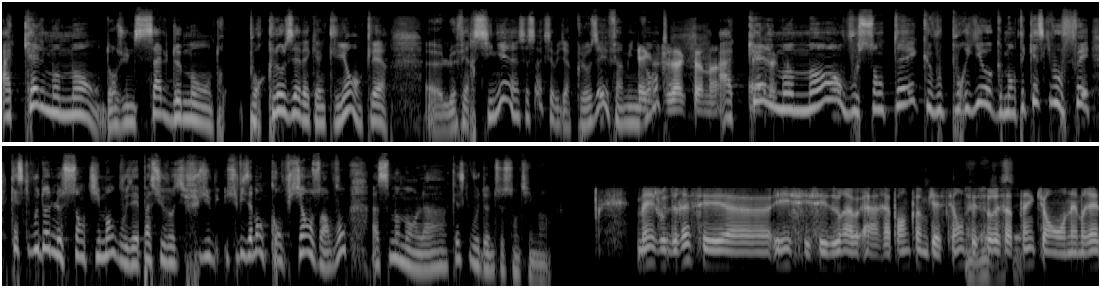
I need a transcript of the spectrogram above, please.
À quel moment, dans une salle de montre, pour closer avec un client, en clair, euh, le faire signer, hein, c'est ça que ça veut dire closer, fermer une vente, Exactement. à quel moment vous sentez que vous pourriez augmenter? Qu'est-ce qui vous fait Qu'est-ce qui vous donne le sentiment que vous n'avez pas suffi- suffi- suffisamment confiance en vous à ce moment-là? Qu'est-ce qui vous donne ce sentiment? Ben, je vous dirais, c'est euh, et c'est dur à, à répondre comme question. C'est sûr et certain qu'on aimerait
